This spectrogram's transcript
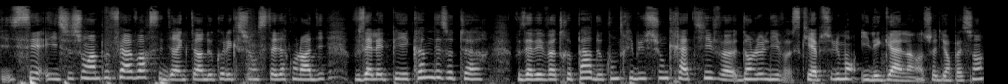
ils se sont un peu fait avoir ces directeurs de collection, c'est-à-dire qu'on leur a dit vous allez être payés comme des auteurs, vous avez votre part de contribution créative dans le livre, ce qui est absolument illégal, hein, en passant,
